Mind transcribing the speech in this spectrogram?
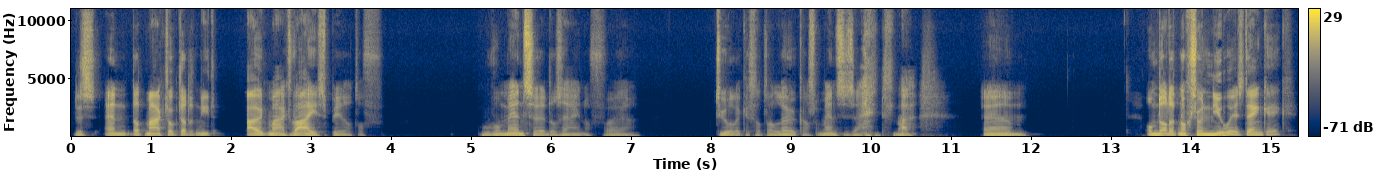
Dus, en dat maakt ook dat het niet uitmaakt waar je speelt. Of hoeveel mensen er zijn. Of, uh... tuurlijk is dat wel leuk als er mensen zijn. maar um... omdat het nog zo nieuw is, denk ik.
